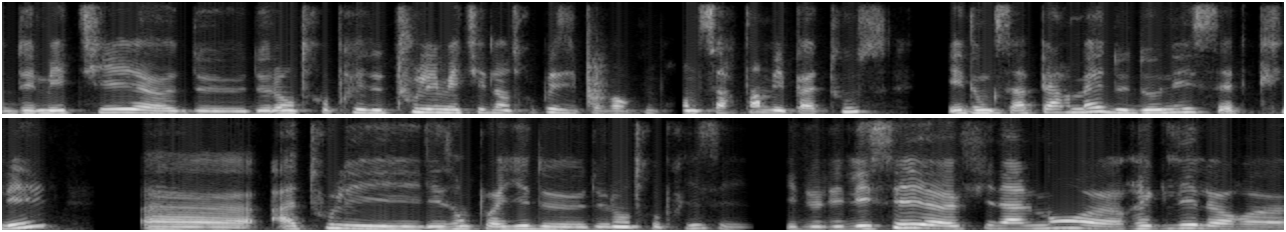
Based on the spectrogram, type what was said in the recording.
des métiers de, de l'entreprise, de tous les métiers de l'entreprise. Ils peuvent en comprendre certains, mais pas tous. Et donc, ça permet de donner cette clé à tous les, les, employés de, de l'entreprise et, de les laisser euh, finalement euh, régler leur, euh,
